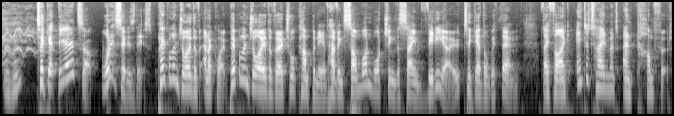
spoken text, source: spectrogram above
Mm-hmm. to get the answer. What it said is this People enjoy the, and I quote, people enjoy the virtual company of having someone watching the same video together with them. They find entertainment and comfort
